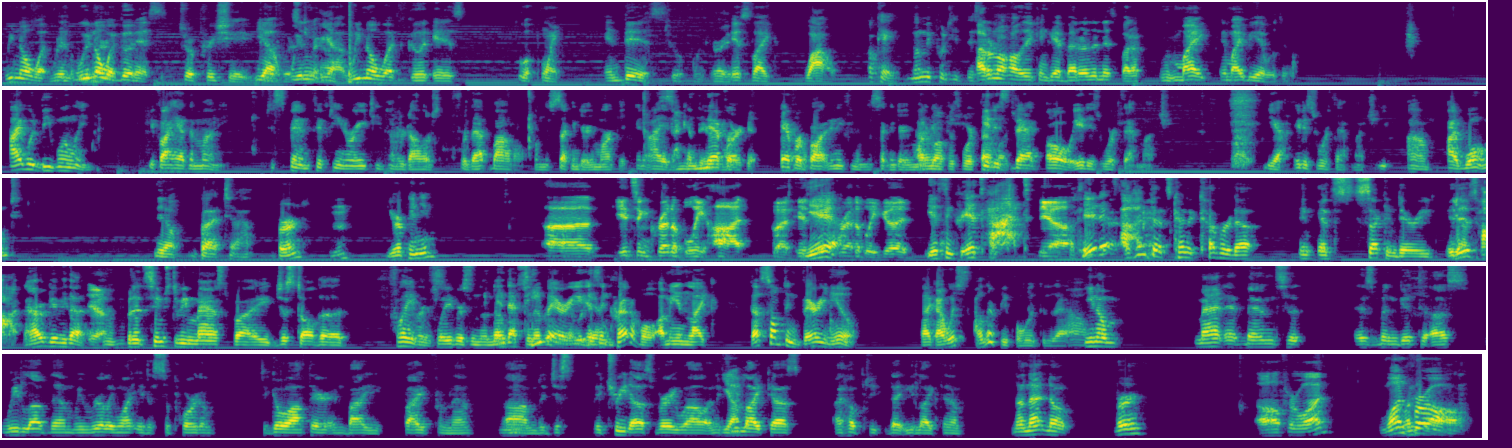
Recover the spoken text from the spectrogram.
we know what We- we, we know what good is. to appreciate. Yeah, we whiskey lear- now. yeah we know what good is to a point. And this, to a point, right? it's like wow. okay. Let me put it this. I don't know how they can get better than this, but it might it might be able to. I would be willing, if I had the money, to spend fifteen or eighteen hundred dollars for that bottle on the secondary market, and I have Secondary never market. ever bought anything from the secondary market. I don't know if it's worth that It is much. that. Oh, it is worth that much. Yeah, it is worth that much. Um, I won't, Yeah. but uh, Burn, Hmm? your opinion? Uh, it's incredibly hot, but it's Yeah. incredibly good. It's inc- it's hot. Yeah. It is I think that's kind of covered up. In, it's secondary. It is Yeah. hot. I'll give you that. Yeah. But it seems to be masked by just all the Flavors. flavors and the notes. And that tea berry is getting. incredible. I mean, like that's something very new. Like I wish other people would do that. You know, Matt at Benz ha- has been good to us. We love them. We really want you to support them. To go out there and buy buy from them. Mhm. Um, they just they treat us very well, and if Yeah. you like us, I hope to, that you like them. And on that note, Vern, All for one. one, one for all.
